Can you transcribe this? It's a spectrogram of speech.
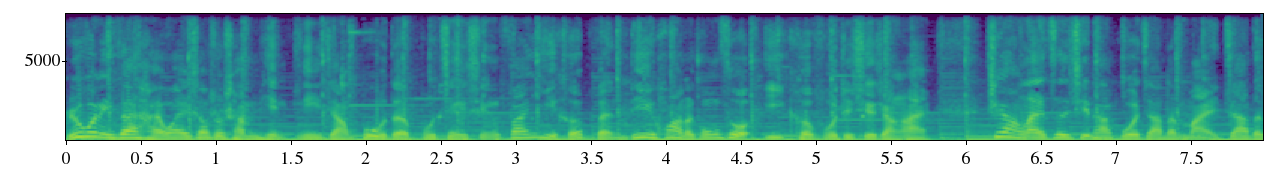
如果你在海外销售产品，你将不得不进行翻译和本地化的工作，以克服这些障碍。这样，来自其他国家的买家的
